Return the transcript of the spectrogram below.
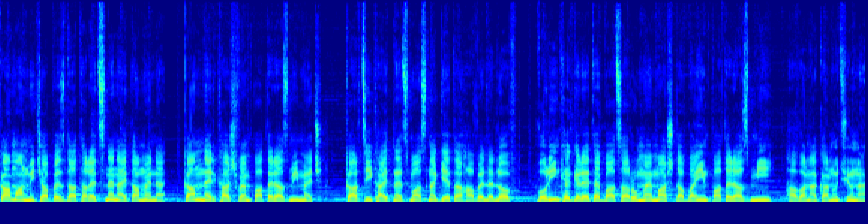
կամ անմիջապես դադարեցնեն այդ ամենը, կամ ներքաշվեն պատերազմի մեջ։ Կարծիք հայտնեց մասնագետը հավելելով, որ ինքը գրեթե բացառում է մասշտաբային պատերազմի հավանականությունը։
